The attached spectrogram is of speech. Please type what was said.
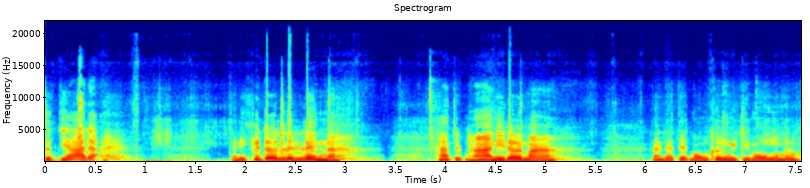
สุดยอดอะ อันนี้คือเดินเล่นๆนะ ห้าจุดห้านี่เดินมา ตั้งแต่เจ็ดโมงครึ่งนี่กี่โมงก็ไม่รู้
